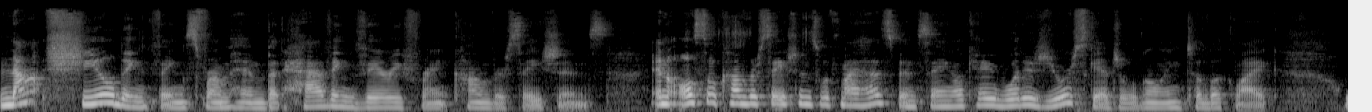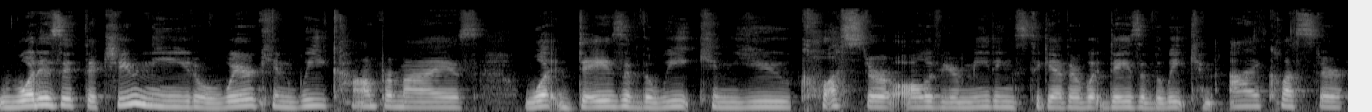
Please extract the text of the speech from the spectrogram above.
not shielding things from him, but having very frank conversations. And also conversations with my husband saying, okay, what is your schedule going to look like? What is it that you need, or where can we compromise? What days of the week can you cluster all of your meetings together? What days of the week can I cluster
